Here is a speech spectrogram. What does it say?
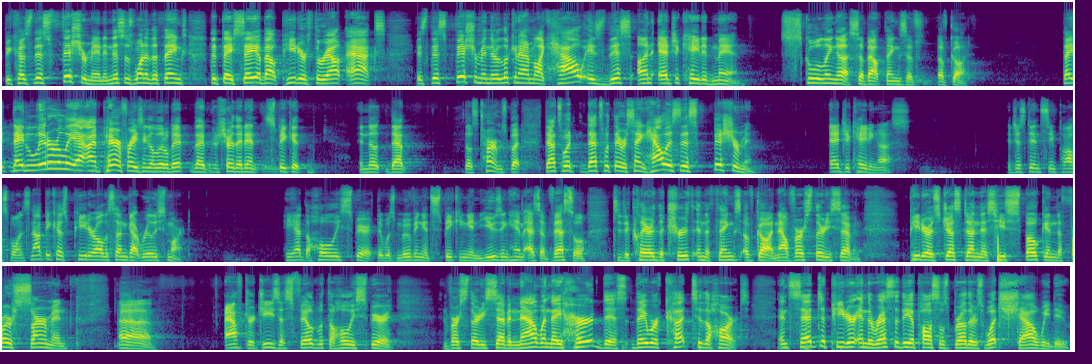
because this fisherman, and this is one of the things that they say about Peter throughout Acts, is this fisherman, they're looking at him like, how is this uneducated man schooling us about things of, of God? They, they literally, I'm paraphrasing a little bit, I'm sure they didn't speak it in the, that, those terms, but that's what, that's what they were saying. How is this fisherman educating us? It just didn't seem possible. And it's not because Peter all of a sudden got really smart. He had the Holy Spirit that was moving and speaking and using him as a vessel to declare the truth and the things of God. Now, verse 37. Peter has just done this. He's spoken the first sermon uh, after Jesus, filled with the Holy Spirit. In verse 37, now when they heard this, they were cut to the heart and said to Peter and the rest of the apostles, Brothers, what shall we do?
